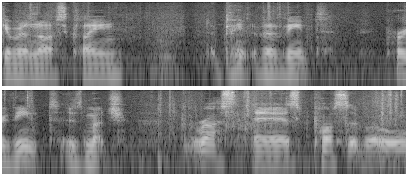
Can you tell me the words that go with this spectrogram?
Give it a nice clean, prevent, prevent as much rust as possible.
